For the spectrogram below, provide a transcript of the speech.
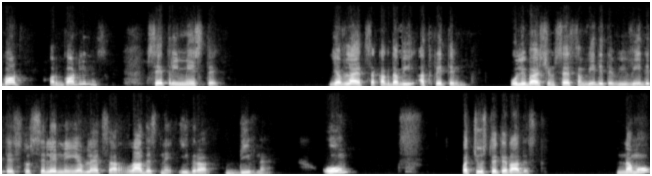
God or godliness. Setri meste, является, когда вы открытым, улыбающим сердцем видите, вы видите, что Вселенная является радостная игра, дивная. Om Pachustvete राधेस्त. Namo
